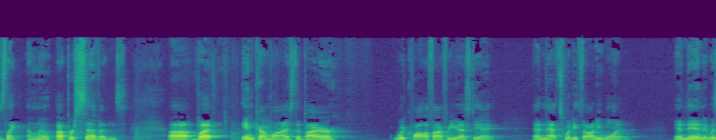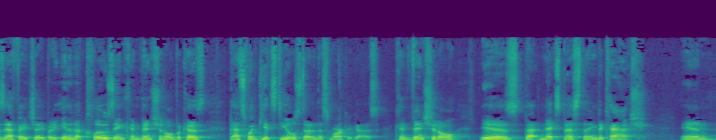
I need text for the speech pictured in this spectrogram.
was like, I don't know, upper sevens. Uh, but income wise, the buyer would qualify for USDA. And that's what he thought he wanted. And then it was FHA, but it ended up closing conventional because that's what gets deals done in this market, guys. Conventional is that next best thing to cash. And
